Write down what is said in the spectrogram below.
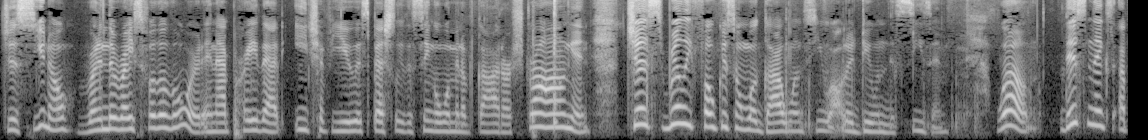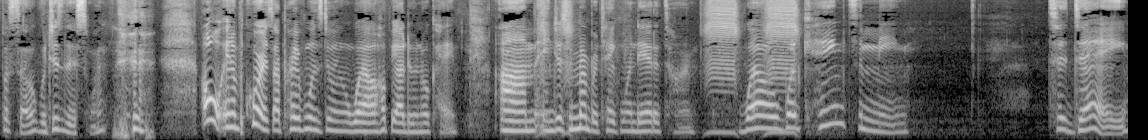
just, you know, running the race for the Lord. And I pray that each of you, especially the single women of God, are strong and just really focus on what God wants you all to do in this season. Well, this next episode, which is this one. oh, and of course, I pray everyone's doing well. Hope y'all doing okay. Um, and just remember, take one day at a time. Well, what came to me today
